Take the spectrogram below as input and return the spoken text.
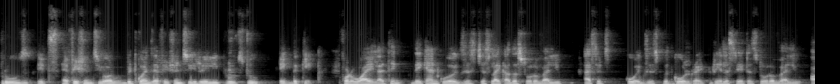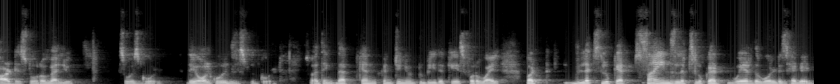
proves its efficiency or Bitcoin's efficiency really proves to take the cake. For a while, I think they can coexist just like other store of value assets coexist with gold, right? Real estate is store of value, art is store of value, so is gold. They all coexist with gold. So I think that can continue to be the case for a while. But let's look at signs, let's look at where the world is headed.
